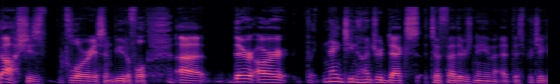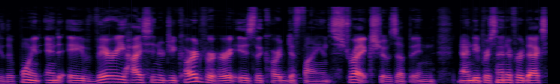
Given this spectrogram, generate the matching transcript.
oh, she's glorious and beautiful. Uh, there are like 1900 decks to Feather's name at this particular point, and a very high synergy card for her is the card Defiant Strike. Shows up in 90% of her decks,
